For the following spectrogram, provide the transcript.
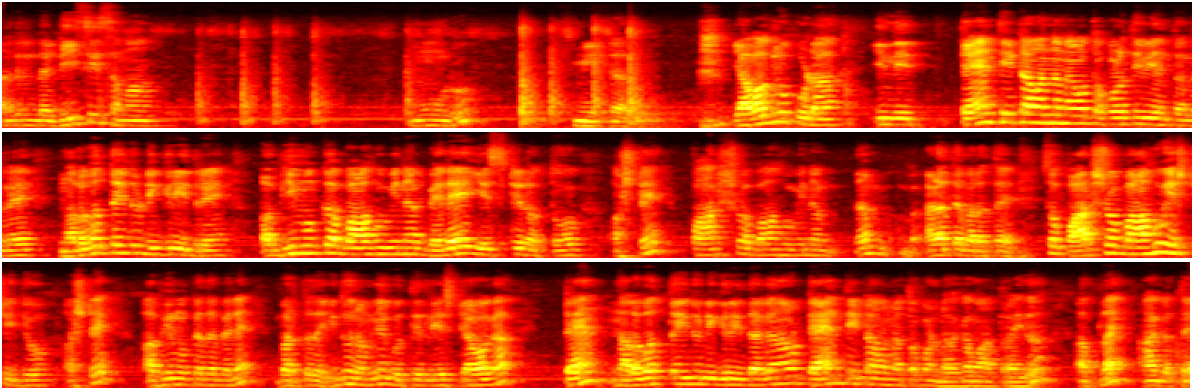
ಅದರಿಂದ ಡಿ ಸಿ ಸಮ ಮೂರು ಮೀಟರ್. ಯಾವಾಗ್ಲೂ ಕೂಡ ಇಲ್ಲಿ ಟ್ಯಾನ್ ತೀಟಾವನ್ನ ನಾವು ತಗೊಳ್ತೀವಿ ಅಂತಂದ್ರೆ ನಲವತ್ತೈದು ಡಿಗ್ರಿ ಇದ್ರೆ ಅಭಿಮುಖ ಬಾಹುವಿನ ಬೆಲೆ ಎಷ್ಟಿರುತ್ತೋ ಅಷ್ಟೇ ಪಾರ್ಶ್ವ ಬಾಹುವಿನ ಅಳತೆ ಬರುತ್ತೆ. ಸೊ ಪಾರ್ಶ್ವಬಾಹು ಎಷ್ಟಿದೆಯೋ ಅಷ್ಟೇ ಅಭಿಮುಖದ ಬೆಲೆ ಬರ್ತದೆ. ಇದು ನಮಗೆ ಗೊತ್ತಿರಲಿ ಎಷ್ಟು. ಯಾವಾಗ? ಟ್ಯಾನ್ ನಲವತ್ತೈದು ಡಿಗ್ರಿ ಇದ್ದಾಗ ನಾವು ಟ್ಯಾನ್ ತೀಟವನ್ನು ತಗೊಂಡಾಗ ಮಾತ್ರ ಇದು ಅಪ್ಲೈ ಆಗತ್ತೆ.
